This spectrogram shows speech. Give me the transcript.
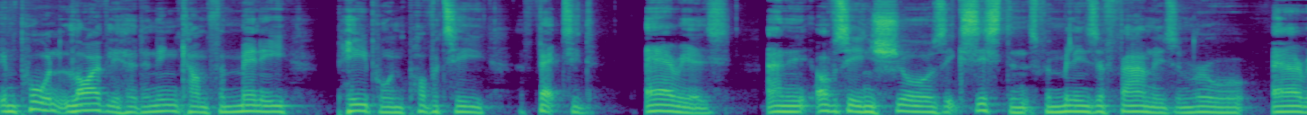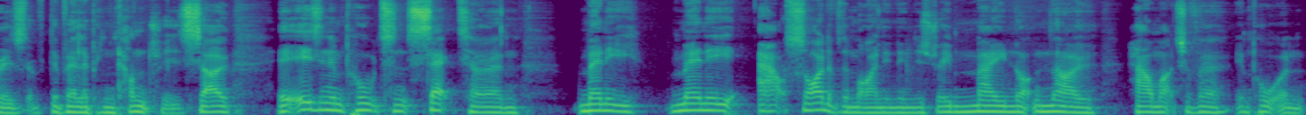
important livelihood and income for many people in poverty affected areas. And it obviously ensures existence for millions of families in rural areas of developing countries. So it is an important sector, and many many outside of the mining industry may not know how much of an important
